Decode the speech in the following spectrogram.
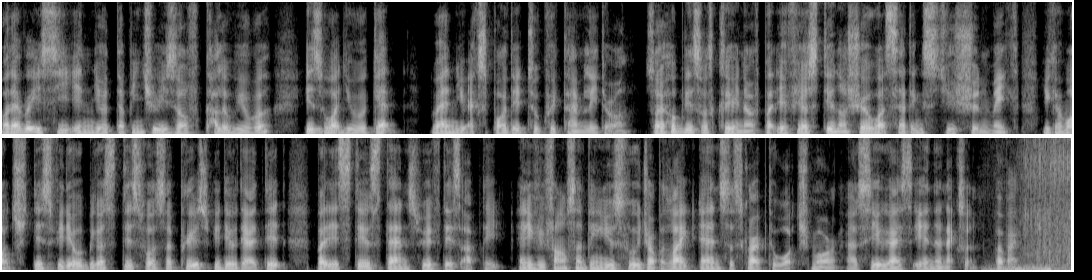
whatever you see in your DaVinci Resolve color viewer is what you will get when you export it to QuickTime later on. So I hope this was clear enough, but if you're still not sure what settings you should make, you can watch this video because this was a previous video that I did, but it still stands with this update. And if you found something useful, drop a like and subscribe to watch more. I'll see you guys in the next one. Bye bye.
